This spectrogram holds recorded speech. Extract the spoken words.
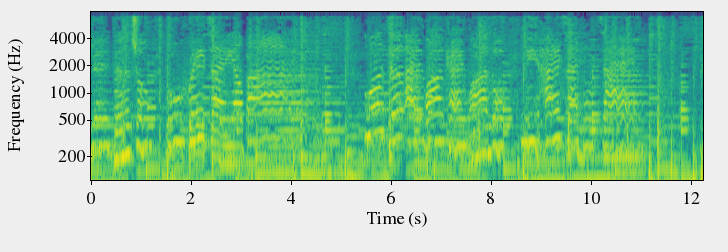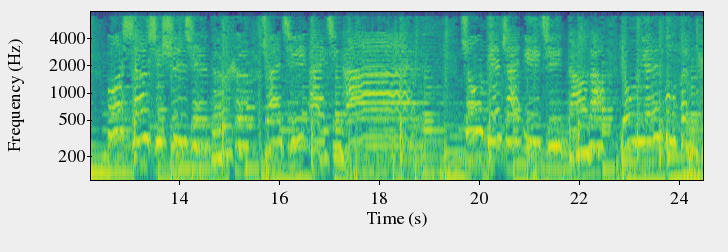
月的钟，不会再摇摆。我的爱花开花落，你还在不在？我相信时间的河，传奇爱情海，终点站一起到老，永远不分开。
